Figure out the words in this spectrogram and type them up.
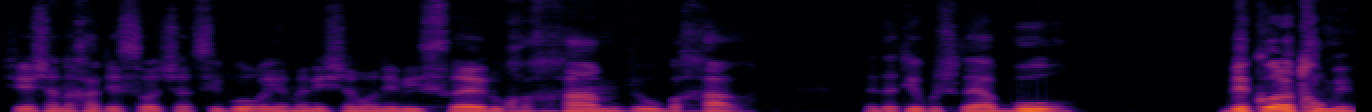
שיש הנחת יסוד שהציבור הימני שמרני בישראל הוא חכם והוא בחר. לדעתי הוא פשוט היה בור בכל התחומים,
